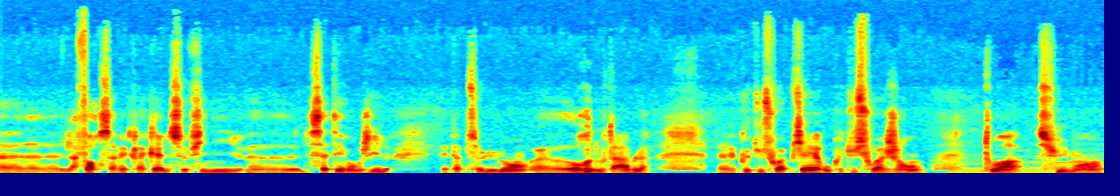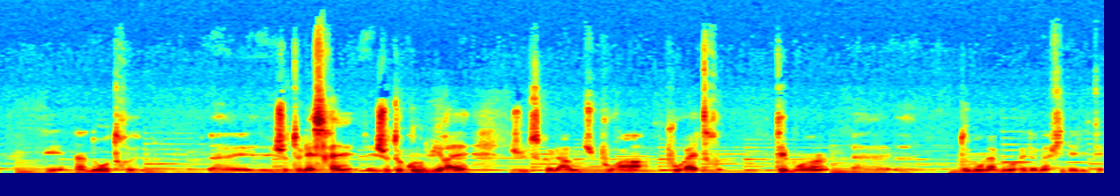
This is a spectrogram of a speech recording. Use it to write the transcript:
Euh, la force avec laquelle se finit euh, cet évangile est absolument euh, redoutable. que tu sois Pierre ou que tu sois Jean, toi, suis-moi, et un autre, je te laisserai, je te conduirai jusque là où tu pourras pour être témoin de mon amour et de ma fidélité.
